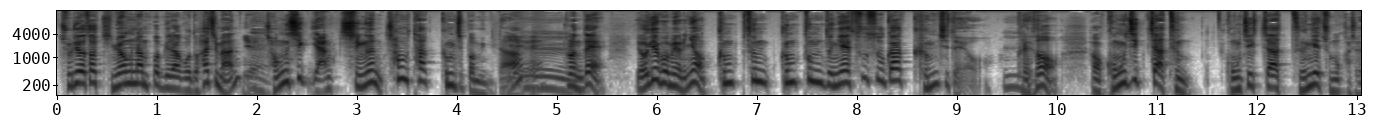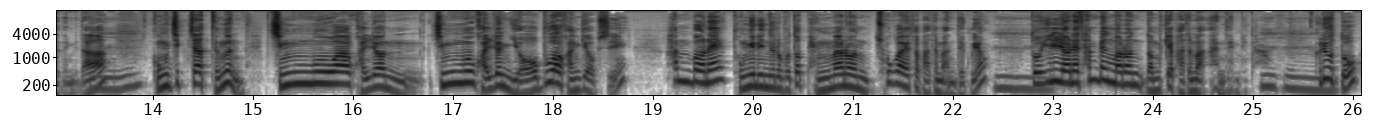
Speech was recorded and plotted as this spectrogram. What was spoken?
줄여서 김영란법이라고도 하지만 예. 정식 양칭은 청탁 금지법입니다. 예. 음. 그런데 여기에 보면은요 금품 금품 등의 수수가 금지돼요. 음. 그래서 어, 공직자 등 공직자 등에 주목하셔야 됩니다. 음. 공직자 등은 직무와 관련 직무 관련 여부와 관계없이 한 번에 동일인으로부터 100만 원 초과해서 받으면 안 되고요. 음. 또 1년에 300만 원 넘게 받으면 안 됩니다. 그리고 또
